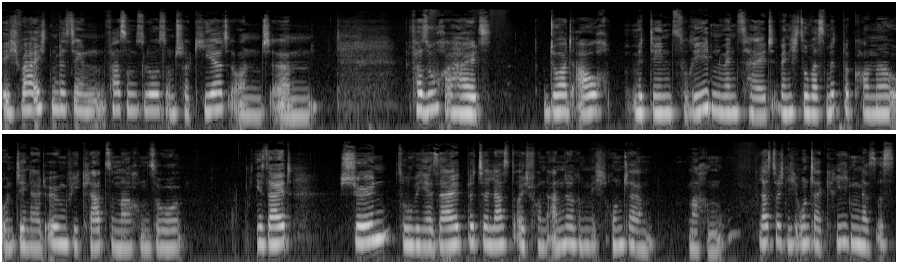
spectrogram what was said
ich war echt ein bisschen fassungslos und schockiert und ähm, versuche halt dort auch mit denen zu reden, wenn es halt, wenn ich sowas mitbekomme und denen halt irgendwie klar zu machen, so, ihr seid schön, so wie ihr seid, bitte lasst euch von anderen nicht runtermachen. Lasst euch nicht runterkriegen, das ist,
